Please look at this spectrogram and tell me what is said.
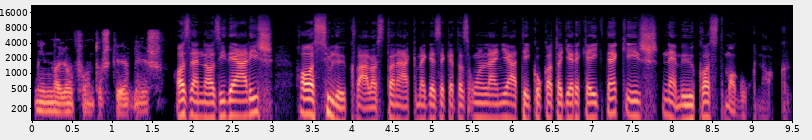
mind nagyon fontos kérdés. Az lenne az ideális, ha a szülők választanák meg ezeket az online játékokat a gyerekeiknek, és nem ők azt maguknak.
